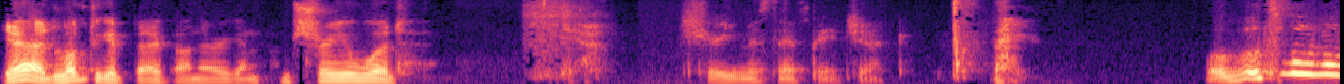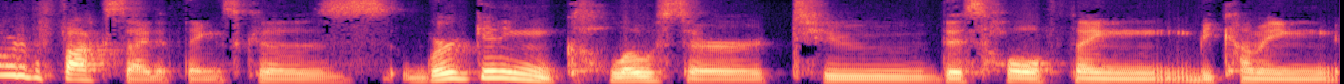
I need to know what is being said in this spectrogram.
"Yeah, I'd love to get back on there again. I'm sure you would." Yeah, sure you missed that paycheck. well, let's move over to the Fox side of things because we're getting closer to this whole thing becoming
